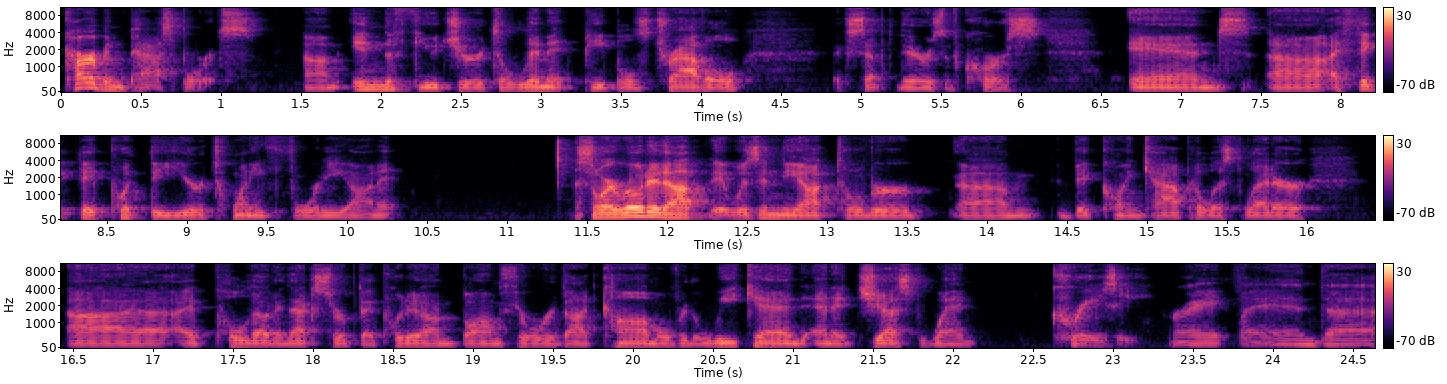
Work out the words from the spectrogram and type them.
carbon passports um, in the future to limit people's travel, except theirs, of course. And uh, I think they put the year 2040 on it. So I wrote it up. It was in the October um, Bitcoin Capitalist letter. Uh, I pulled out an excerpt. I put it on bombthrower.com over the weekend, and it just went crazy, right? And uh,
